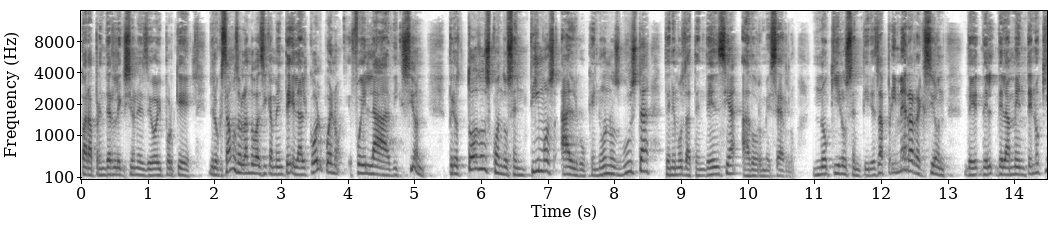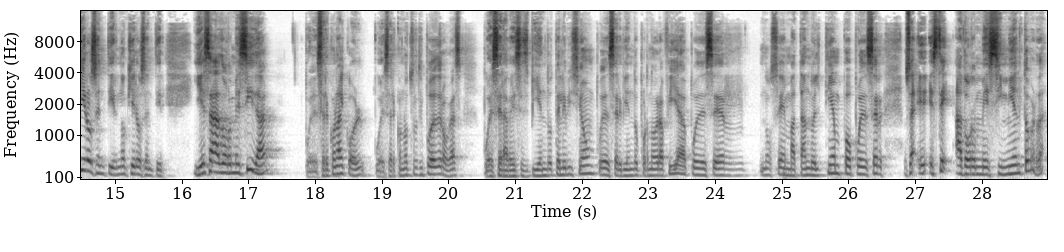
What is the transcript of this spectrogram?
para aprender lecciones de hoy, porque de lo que estamos hablando básicamente, el alcohol, bueno, fue la adicción, pero todos cuando sentimos algo que no nos gusta, tenemos la tendencia a adormecerlo. No quiero sentir, es la primera reacción de, la mente. No quiero sentir, no quiero sentir. Y esa adormecida puede ser con alcohol, puede ser con otro tipo de drogas, puede ser a veces viendo televisión, puede ser viendo pornografía, puede ser, no sé, matando el tiempo, puede ser, o sea, e, este adormecimiento, ¿verdad?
